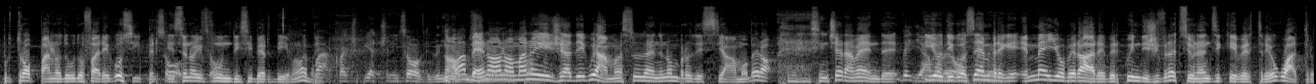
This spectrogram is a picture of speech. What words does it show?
purtroppo hanno dovuto fare così perché soldi, sennò i fondi si perdevano. Vabbè. Qua, qua ci piacciono i soldi, No, vabbè, no, no, ma noi ci adeguiamo, assolutamente non protestiamo, però eh, sinceramente Vediamo io dico opere. sempre che è meglio operare per 15 frazioni anziché per 3 o 4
